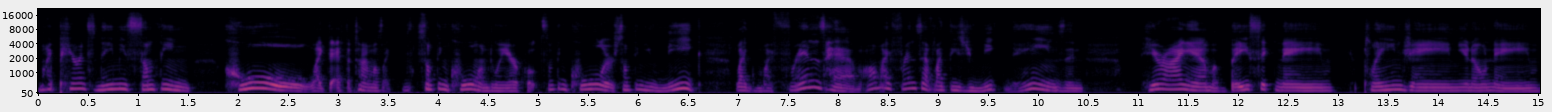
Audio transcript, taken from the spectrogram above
my parents name me something cool like at the time i was like something cool i'm doing air quotes something cool or something unique like my friends have all my friends have like these unique names and here i am a basic name plain jane you know name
